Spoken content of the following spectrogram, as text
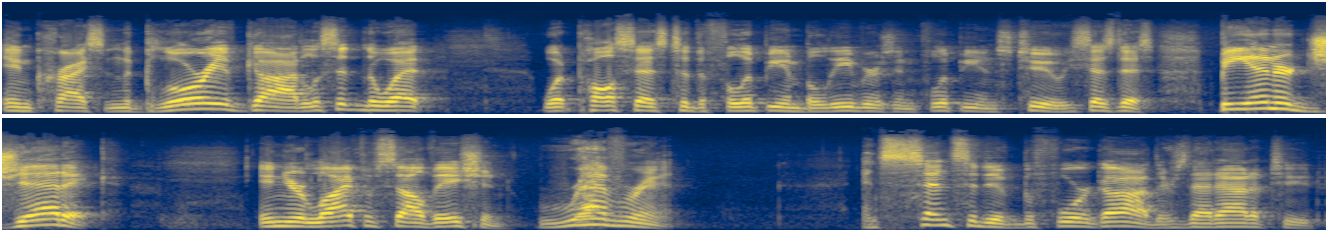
in Christ and the glory of God. Listen to what what Paul says to the Philippian believers in Philippians 2. He says this, "Be energetic in your life of salvation, reverent and sensitive before God. There's that attitude.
